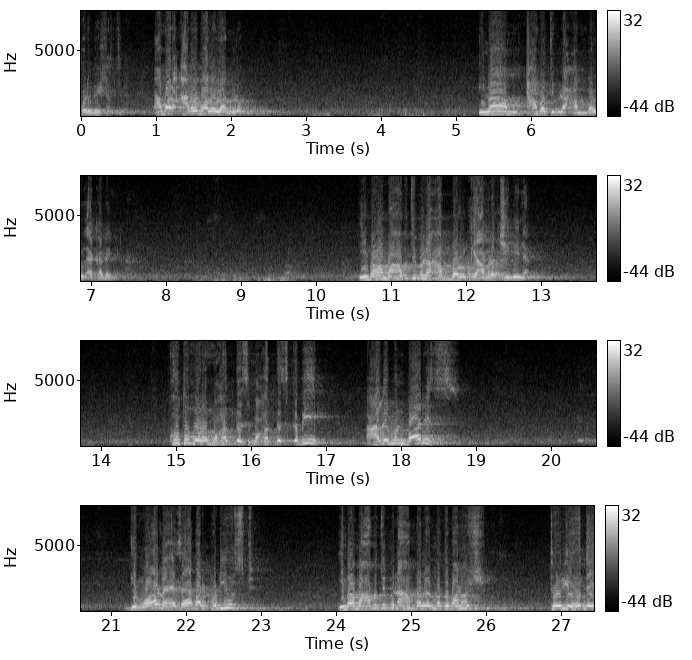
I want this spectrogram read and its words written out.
পরিবেশ আছে। আমার আরও ভালো লাগল। ইমাম আহমদ ইবনে হাম্বল একাডেমি। ইমাম আহমদ ইবনে হাম্বলকে আমরা চিনি না। কত বড় মহাদ্দেশ মহাদ্দেশ কবির। আলিমুন বারিস the world has ever produced Imam Ahmad ibn মতো মানুষ তৈরি হতে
